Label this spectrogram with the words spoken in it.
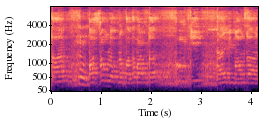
তার অসংলগ্ন কথাবার্তা, হুমকি, ডায়েরি মামলা আর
